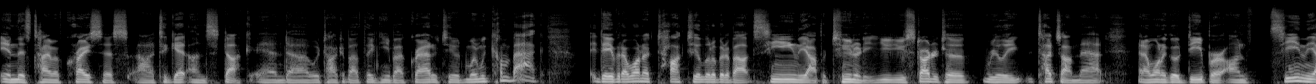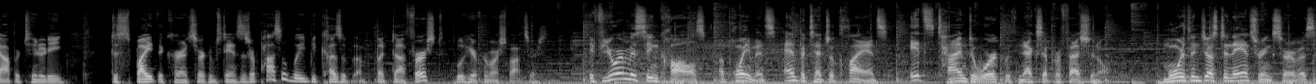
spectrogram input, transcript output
in this time of crisis uh, to get unstuck. And uh, we talked about thinking about gratitude. When we come back, David, I want to talk to you a little bit about seeing the opportunity. You, you started to really touch on that, and I want to go deeper on seeing the opportunity despite the current circumstances or possibly because of them. But uh, first, we'll hear from our sponsors. If you're missing calls, appointments, and potential clients, it's time to work with Nexa Professional. More than just an answering service,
